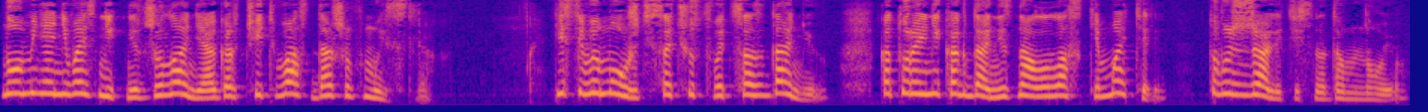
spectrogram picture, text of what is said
но у меня не возникнет желания огорчить вас даже в мыслях. Если вы можете сочувствовать созданию, которое никогда не знало ласки матери, то вы сжалитесь надо мною.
